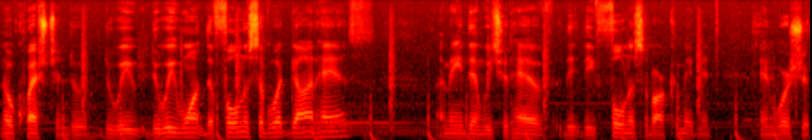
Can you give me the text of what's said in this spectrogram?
No question. Do, do, we, do we want the fullness of what God has? I mean, then we should have the, the fullness of our commitment and worship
